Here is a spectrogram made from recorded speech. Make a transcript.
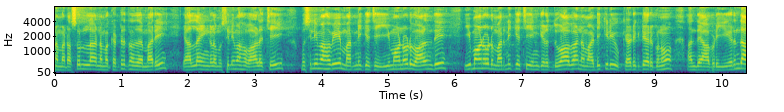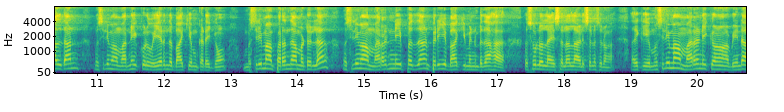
நம்ம ரசூல்லா நம்ம கற்றுத்தந்த மாதிரி எல்லாம் எங்களை முஸ்லீமாக வாழச் செய். முஸ்லீமாகவே மரணிக்க செய். ஈமானோடு வாழ்ந்து ஈமானோடு மரணிக்க செய் என்கிற துவாவை நம்ம அடிக்கடி கேட்டுக்கிட்டே இருக்கணும். அந்த அப்படி இருந்தால்தான் முஸ்லீமாக மரணிக்கக்கூடிய உயர்ந்த பாக்கியம் கிடைக்கும். முஸ்லீமாக பிறந்தால் மட்டும் இல்லை முஸ்லீமாக மரணிப்பது தான் பெரிய பாக்கியம் என்பதாக ரசூலுல்லாஹி ஸல்லல்லாஹு அலைஹி சொல்லுவாங்க. அதுக்கு முஸ்லீமாக மரணிக்கணும் அப்படின்னா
